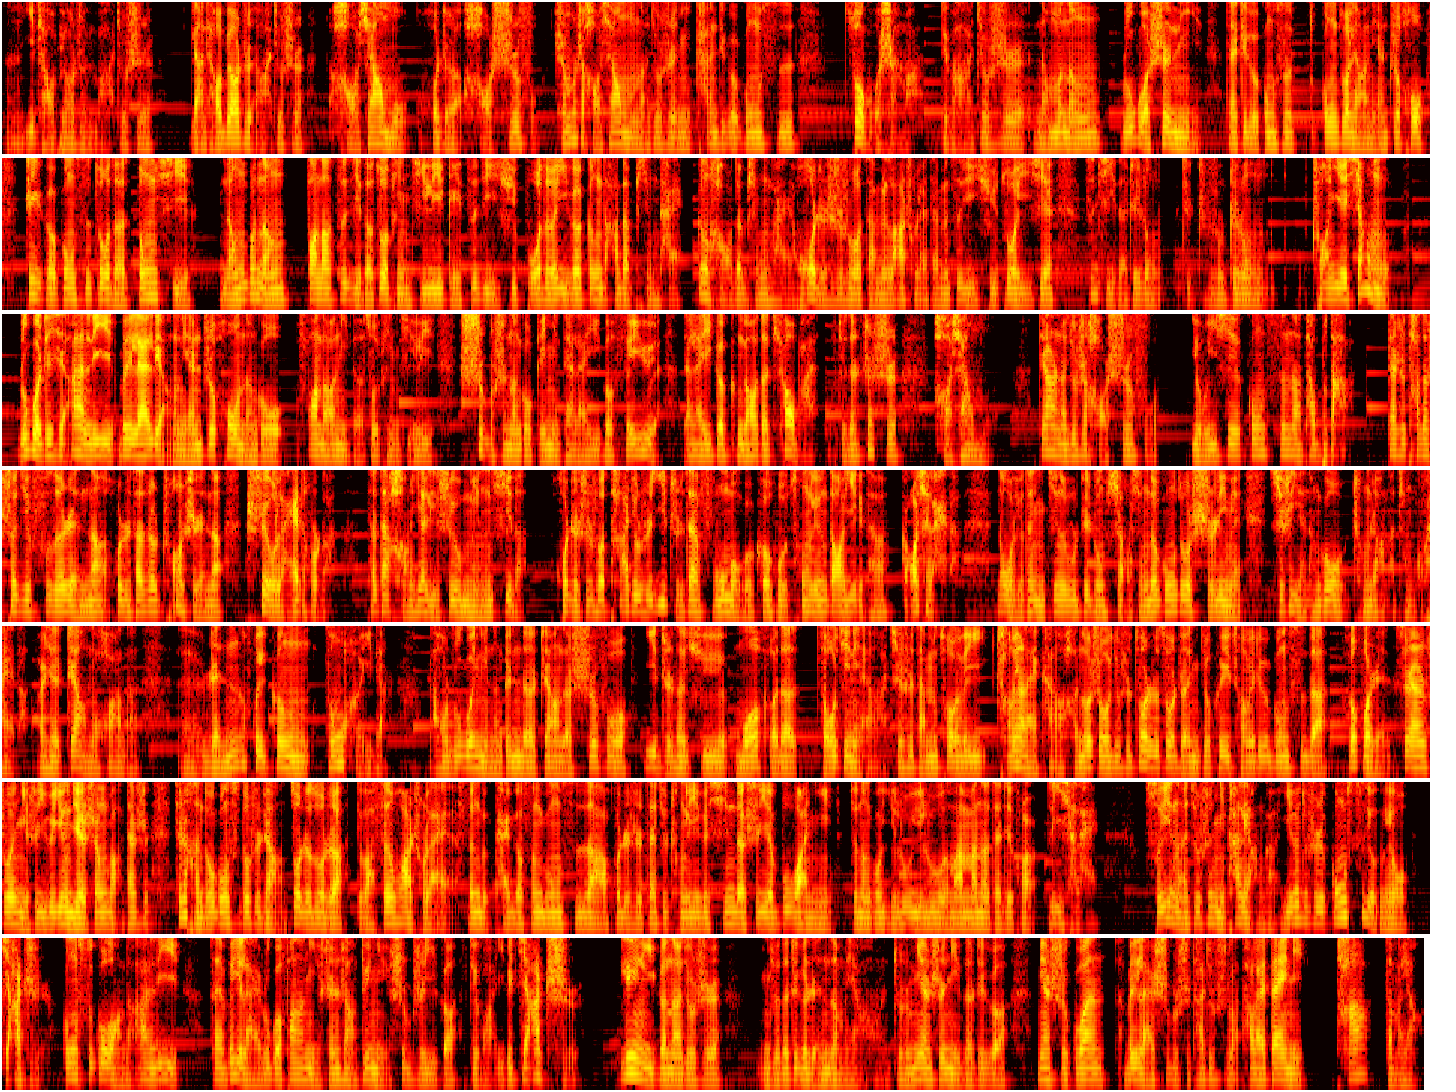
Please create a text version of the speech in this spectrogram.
嗯，一条标准吧，就是。两条标准啊，就是好项目或者好师傅。什么是好项目呢？就是你看这个公司做过什么，对吧？就是能不能，如果是你在这个公司工作两年之后，这个公司做的东西能不能放到自己的作品集里，给自己去博得一个更大的平台、更好的平台，或者是说咱们拉出来，咱们自己去做一些自己的这种这这种这种创业项目。如果这些案例未来两年之后能够放到你的作品集里，是不是能够给你带来一个飞跃，带来一个更高的跳板？我觉得这是好项目。第二呢，就是好师傅。有一些公司呢，它不大，但是它的设计负责人呢，或者它的创始人呢，是有来头的，他在行业里是有名气的，或者是说他就是一直在服务某个客户，从零到一给他搞起来的。那我觉得你进入这种小型的工作室里面，其实也能够成长的挺快的，而且这样的话呢，呃，人会更综合一点。然后，如果你能跟着这样的师傅一直的去磨合的走几年啊，其实咱们作为长远来看啊，很多时候就是做着做着，你就可以成为这个公司的合伙人。虽然说你是一个应届生吧，但是其实很多公司都是这样，做着做着，对吧？分化出来，分个开个分公司啊，或者是再去成立一个新的事业部啊，你就能够一路一路慢慢的在这块立下来。所以呢，就是你看两个，一个就是公司有没有价值，公司过往的案例，在未来如果放到你身上，对你是不是一个对吧，一个加持？另一个呢，就是你觉得这个人怎么样？就是面试你的这个面试官，未来是不是他就是了，他来带你，他怎么样？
